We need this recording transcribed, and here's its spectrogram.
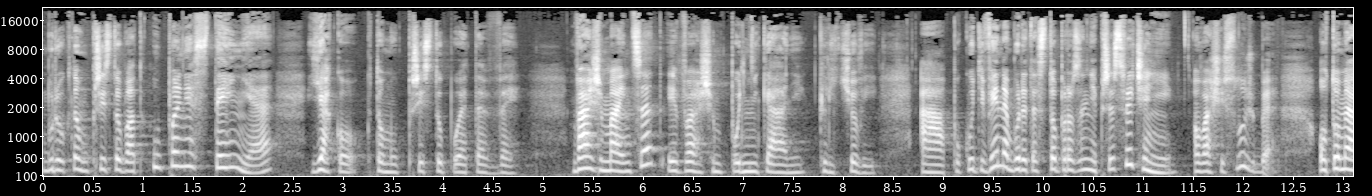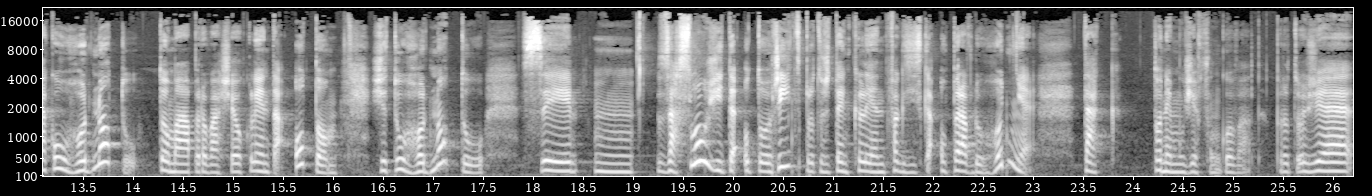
budou k tomu přistupovat úplně stejně, jako k tomu přistupujete vy. Váš mindset je v vašem podnikání klíčový. A pokud vy nebudete 100% přesvědčení o vaší službě, o tom, jakou hodnotu to má pro vašeho klienta, o tom, že tu hodnotu si mm, zasloužíte o to říct, protože ten klient fakt získá opravdu hodně, tak to nemůže fungovat. Protože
